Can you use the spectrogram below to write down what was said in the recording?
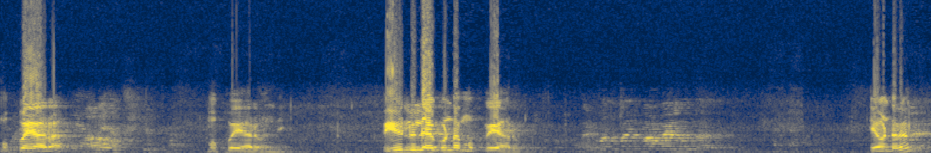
ముప్పై ఆరా? ముప్పై ఆరు మంది. పేర్లు లేకుండా ముప్పై ఆరు. ఏమంటారు?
